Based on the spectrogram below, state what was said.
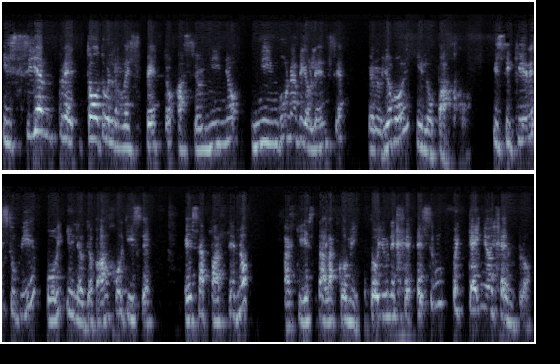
y siempre todo el respeto hacia el niño, ninguna violencia, pero yo voy y lo bajo. Y si quiere subir, voy y lo bajo, dice, esa parte no, aquí está la comida. Doy un es un pequeño ejemplo.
